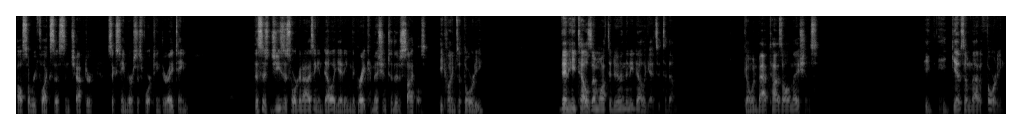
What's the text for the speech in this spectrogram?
also reflects this in chapter 16, verses 14 through 18. This is Jesus organizing and delegating the Great Commission to the disciples. He claims authority, then he tells them what to do, and then he delegates it to them. Go and baptize all nations. He, he gives them that authority.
